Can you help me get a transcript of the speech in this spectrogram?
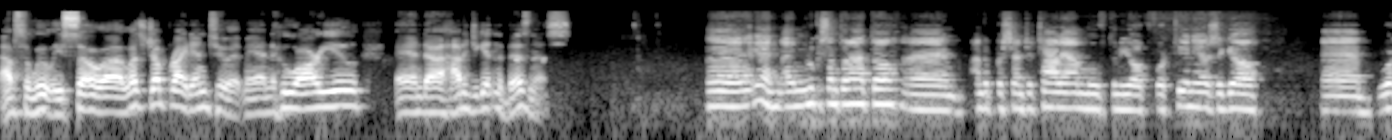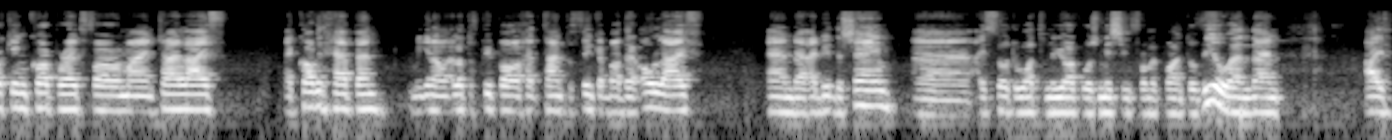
Absolutely. So uh, let's jump right into it, man. Who are you, and uh, how did you get in the business? Uh, again, I'm Luca Santonato, uh, 100% Italian, moved to New York 14 years ago, uh, working corporate for my entire life. Uh, COVID happened. You know, a lot of people had time to think about their own life, and uh, I did the same. Uh, I thought what New York was missing from a point of view, and then I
